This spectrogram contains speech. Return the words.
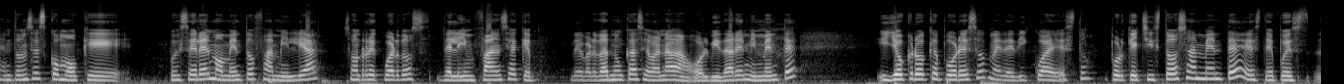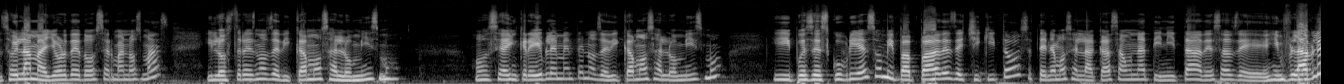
Entonces como que, pues era el momento familiar. Son recuerdos de la infancia que de verdad nunca se van a olvidar en mi mente. Y yo creo que por eso me dedico a esto, porque chistosamente, este, pues soy la mayor de dos hermanos más y los tres nos dedicamos a lo mismo. O sea, increíblemente nos dedicamos a lo mismo. Y pues descubrí eso, mi papá desde chiquitos, tenemos en la casa una tinita de esas de inflable.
